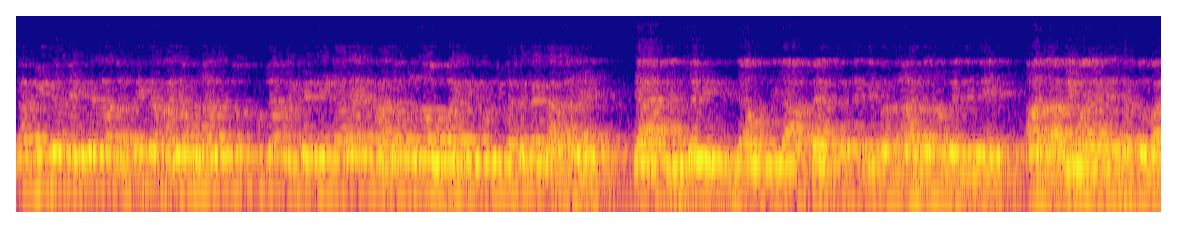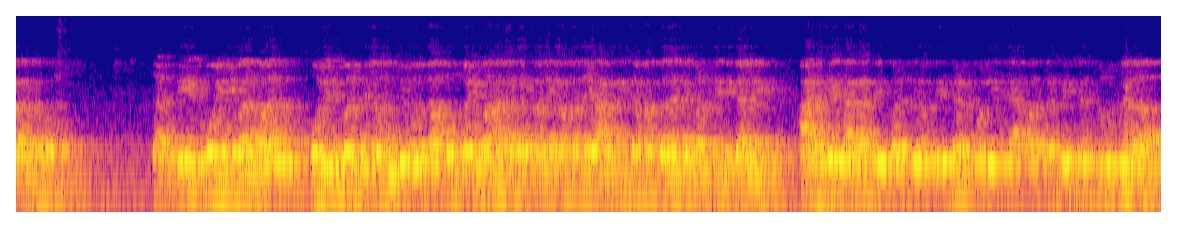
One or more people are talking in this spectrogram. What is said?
का मी जर लेक्चरला बसली तर माझ्या मुलाला दूध कुठल्या पैशाने येणार आहे आणि माझा मुलगा उपाशी घेऊन कसं काय दिवशी जिजाऊतीला अभ्यास करण्याचे पंधरा हजार रुपये देते. आज अभिमानाने सांगतो बाळांनो. तर ती मोहिनी बर्मन पोलीस भरतीला उशीर होता. मुंबई महानगरपालिकामध्ये अग्निशमन दलाची भरती निघाली. आठशे जागांची भरती होती. झडकोलीचे आपण प्रशिक्षण सुरू केलं.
